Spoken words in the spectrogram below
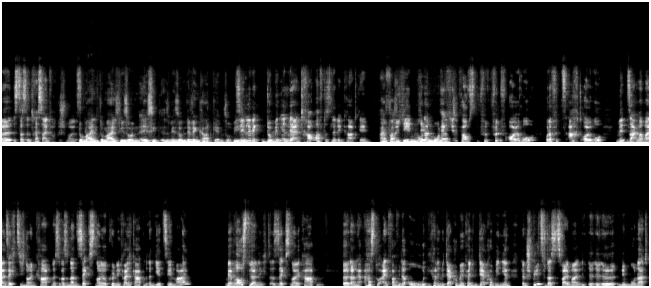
äh, ist das Interesse einfach geschmolzen. Du meinst, du meinst wie so ein AC, wie so ein Living Card Game, so wie. Living, Dominion wäre ein traumhaftes Living Card Game. Einfach jeden, jeden Monat, jeden Monat Päckchen kaufst für 5 Euro oder für 8 Euro mit, sagen wir mal, 60 neuen Karten. Also da sind dann sechs neue Königreichkarten drin, je zehnmal. Mehr brauchst du ja nicht. Also sechs neue Karten. Äh, dann hast du einfach wieder, oh, die kann ich mit der kombinieren, kann ich mit der kombinieren. Dann spielst du das zweimal äh, äh, in dem Monat.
